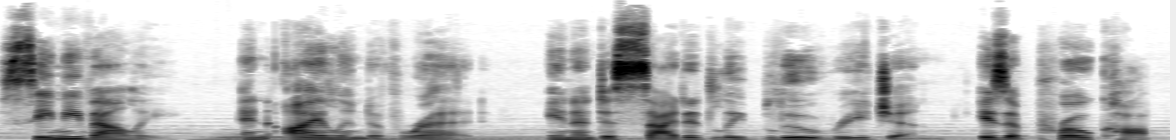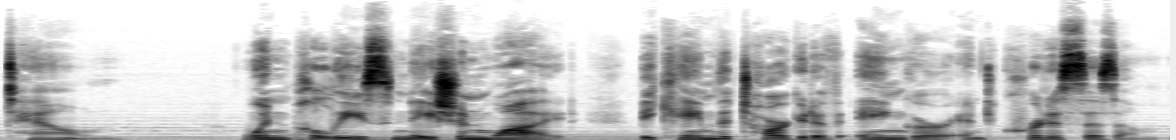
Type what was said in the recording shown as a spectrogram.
Simi Valley, an island of red in a decidedly blue region, is a pro cop town. When police nationwide became the target of anger and criticism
